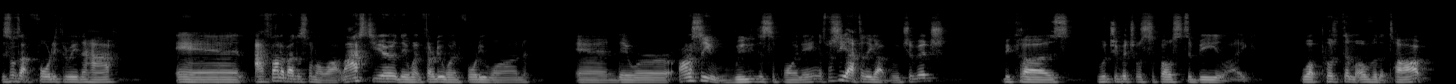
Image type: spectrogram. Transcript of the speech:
This one's at 43 and a half. And I thought about this one a lot. Last year they went 31 and 41 and they were honestly really disappointing, especially after they got Vucevic because Vucevic was supposed to be like what pushed them over the top,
